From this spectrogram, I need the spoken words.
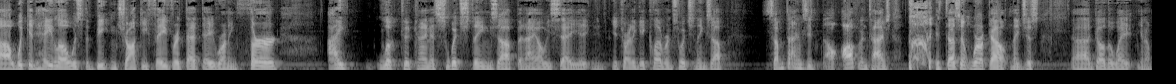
Uh, Wicked Halo was the beaten chalky favorite that day, running third. I look to kind of switch things up, and I always say you, you try to get clever and switch things up. Sometimes, it, oftentimes, it doesn't work out, and they just uh, go the way you know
